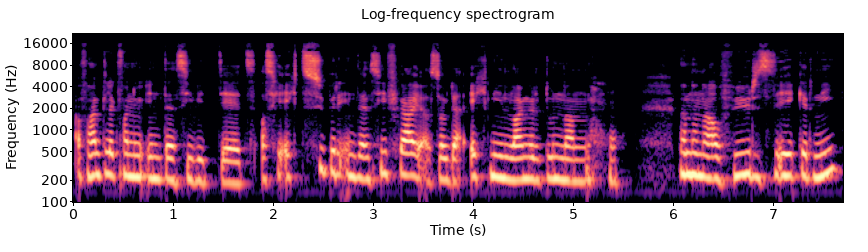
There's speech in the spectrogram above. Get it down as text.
afhankelijk van je intensiviteit. Als je echt super intensief gaat, ja, zou ik dat echt niet langer doen dan, dan een half uur. Zeker niet.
